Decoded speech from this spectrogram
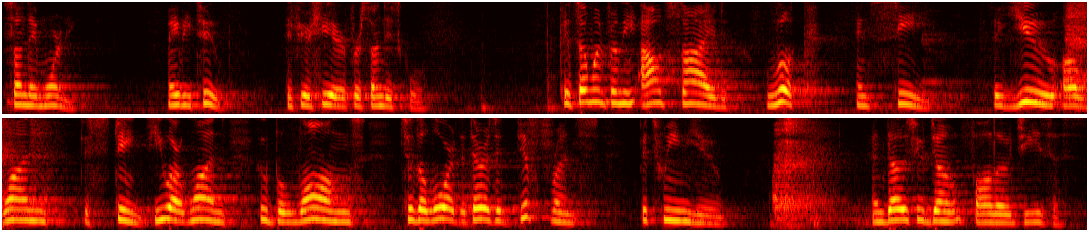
Sunday morning? Maybe two if you're here for Sunday school? Could someone from the outside look and see that you are one distinct? You are one who belongs to the Lord, that there is a difference between you and those who don't follow Jesus.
